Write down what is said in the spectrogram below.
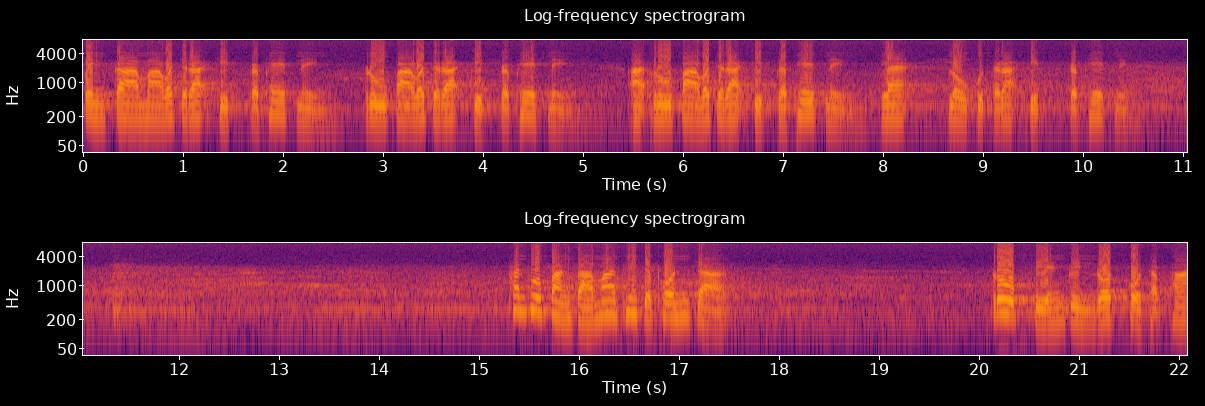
เป็นกามาวจระจิตประเภทหนึ่ง รูปาวจระจิตประเภทหนึ่งอรูปาวจระจิตประเภทหนึ่ง และโลกุตระจิตประเภทหนึ่ง ท่านผู้ฟังสามารถที่จะพ้นจาก รูปเสียงกลิ่นรสโผฏฐพะ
